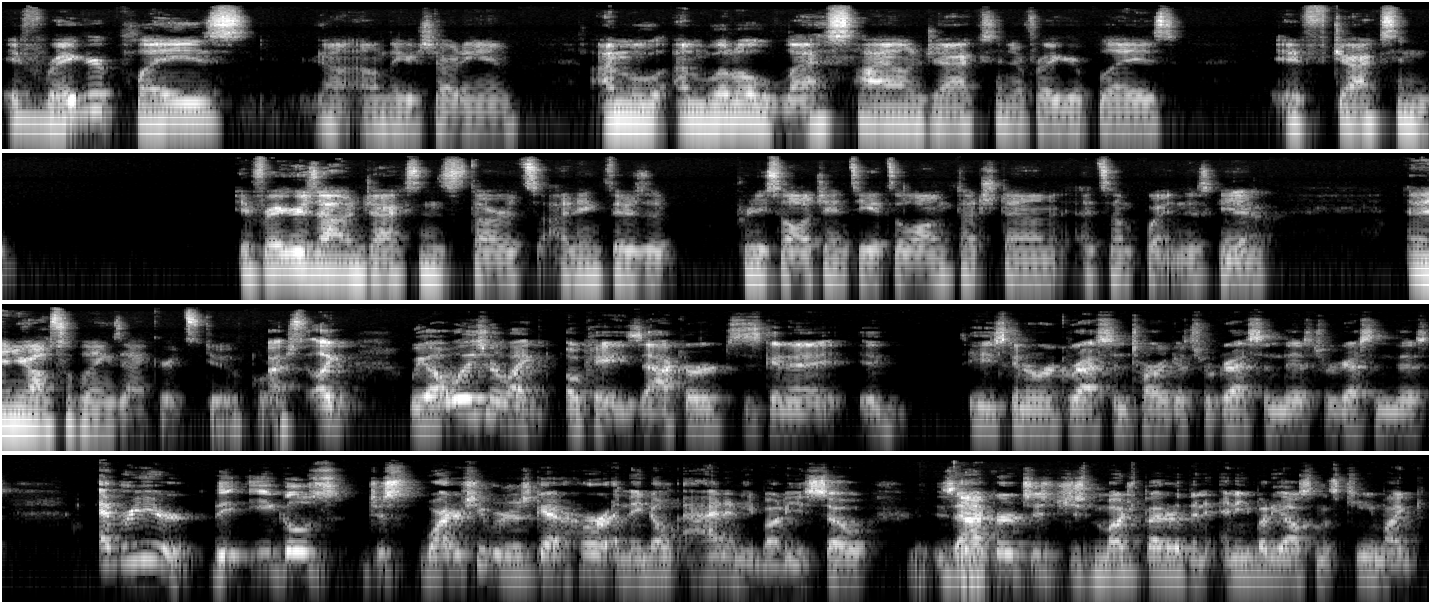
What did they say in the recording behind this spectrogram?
if Reagor plays, I don't think you're starting him. I'm a- I'm a little less high on Jackson if Reagor plays. If Jackson, if Reagor's out and Jackson starts, I think there's a pretty solid chance he gets a long touchdown at some point in this game. Yeah. And then you're also playing Zach Ertz too, of course. like we always are like, okay, Zach Ertz is gonna he's gonna regress in targets, regress in this, regress in this. Every year, the Eagles just wide receivers just get hurt and they don't add anybody. So Zach Ertz is just much better than anybody else on this team. Like,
